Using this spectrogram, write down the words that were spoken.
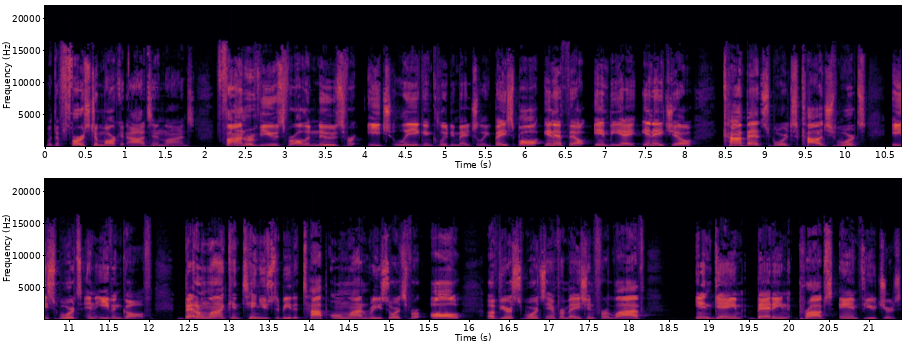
with the first to market odds and lines. Find reviews for all the news for each league, including Major League Baseball, NFL, NBA, NHL, combat sports, college sports, esports, and even golf. BetOnline continues to be the top online resource for all of your sports information for live in-game betting, props, and futures.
